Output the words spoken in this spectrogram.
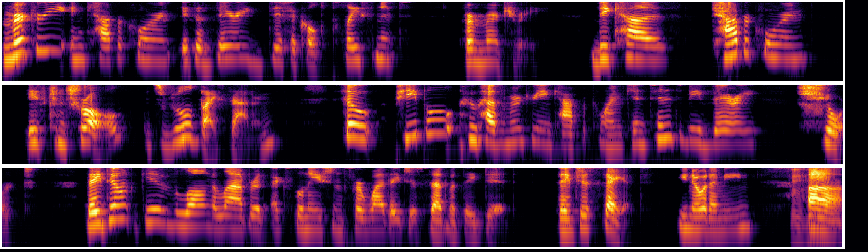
Mercury in Capricorn is a very difficult placement for Mercury because Capricorn is control, it's ruled by Saturn. So people who have Mercury in Capricorn can tend to be very short. They don't give long, elaborate explanations for why they just said what they did. They just say it. You know what I mean? Mm-hmm. Uh,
